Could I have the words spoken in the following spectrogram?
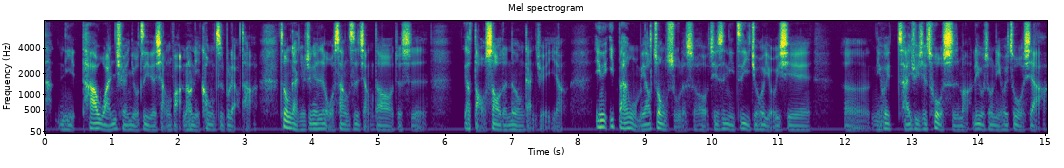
他你他完全有自己的想法，然后你控制不了他，这种感觉就跟我上次讲到就是要倒哨的那种感觉一样。因为一般我们要中暑的时候，其实你自己就会有一些，呃，你会采取一些措施嘛，例如说你会坐下，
